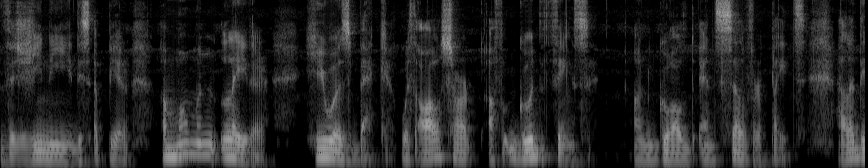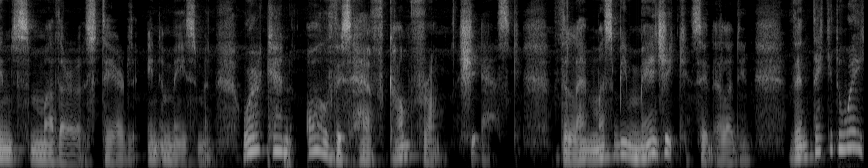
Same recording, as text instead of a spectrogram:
The genie disappeared. A moment later, he was back with all sort of good things on gold and silver plates. Aladdin's mother stared in amazement. Where can all this have come from? she asked. The lamp must be magic, said Aladdin. Then take it away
